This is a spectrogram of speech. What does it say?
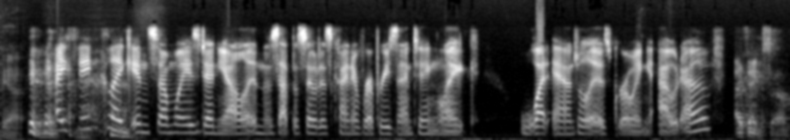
yeah I think like in some ways Danielle in this episode is kind of representing like what Angela is growing out of. I think so.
